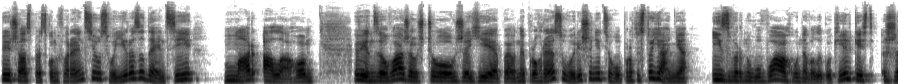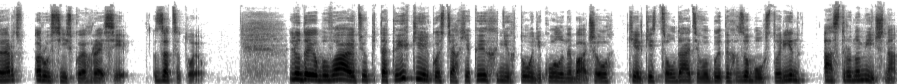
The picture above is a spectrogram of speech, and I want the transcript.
під час прес-конференції у своїй резиденції Мар-Алаго. Він зауважив, що вже є певний прогрес у вирішенні цього протистояння і звернув увагу на велику кількість жертв російської агресії. Зацитую. Людей убивають у таких кількостях, яких ніхто ніколи не бачив. Кількість солдатів, убитих з обох сторін, астрономічна.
